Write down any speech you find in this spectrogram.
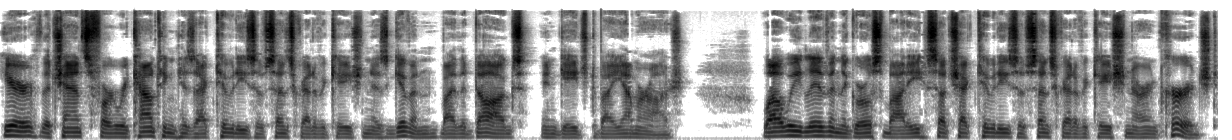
Here, the chance for recounting his activities of sense gratification is given by the dogs engaged by Yamaraj. While we live in the gross body, such activities of sense gratification are encouraged,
